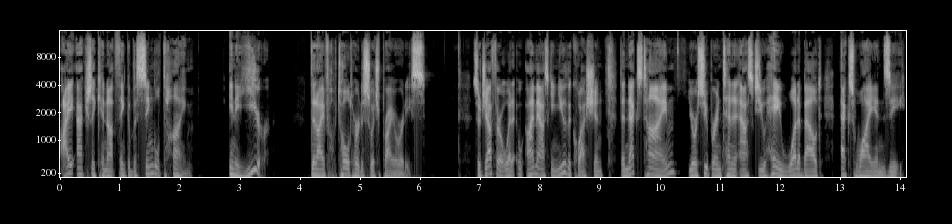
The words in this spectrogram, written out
I actually cannot think of a single time in a year that I've told her to switch priorities. So, Jethro, what I'm asking you the question the next time your superintendent asks you, hey, what about X, Y, and Z?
